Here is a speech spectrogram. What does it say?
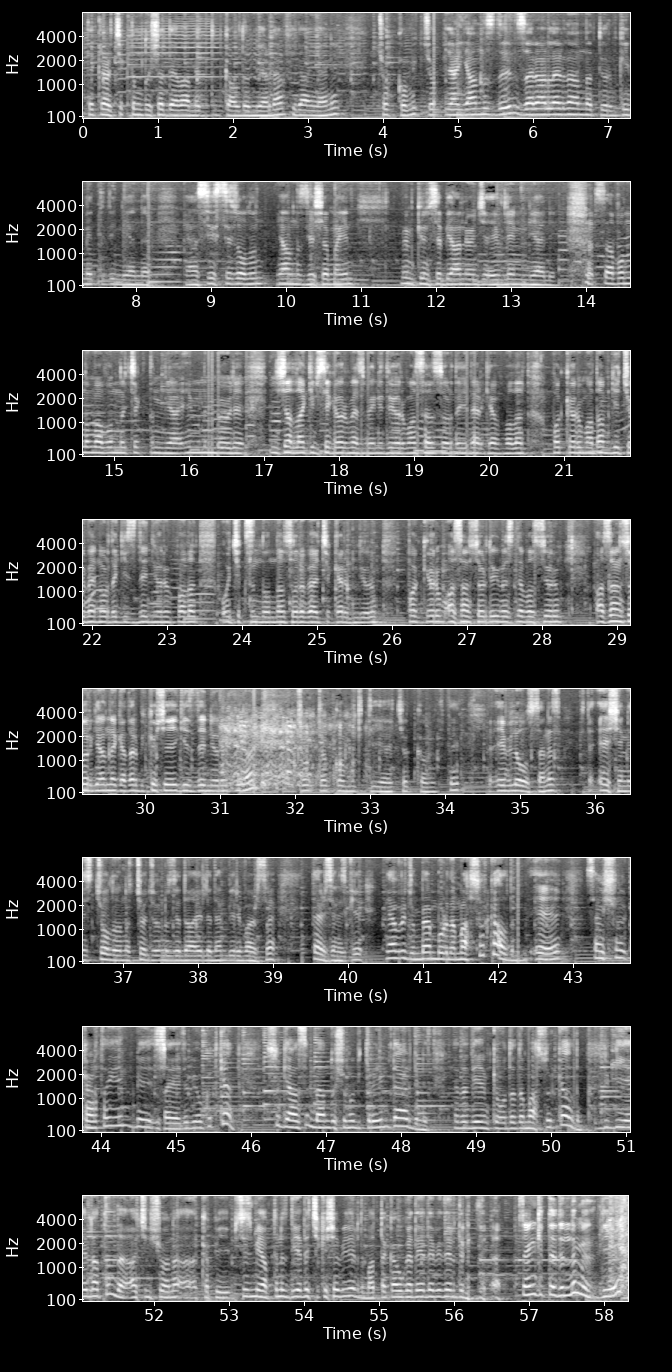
Tekrar çıktım duşa devam ettim kaldığım yerden filan yani. Çok komik çok yani yalnızlığın zararlarını anlatıyorum kıymetli dinleyenler. Yani siz siz olun yalnız yaşamayın. Mümkünse bir an önce evlenin yani. Sabunlu mabunlu çıktım ya indim böyle. İnşallah kimse görmez beni diyorum asansörde inerken falan. Bakıyorum adam geçiyor ben orada gizleniyorum falan. O çıksın da ondan sonra ben çıkarım diyorum. Bakıyorum asansör düğmesine basıyorum. Asansör gelene kadar bir köşeye gizleniyorum falan. Çok çok komikti ya çok komikti. Evli olsanız işte eşiniz, çoluğunuz, çocuğunuz ya da aileden biri varsa dersiniz ki yavrucuğum ben burada mahsur kaldım. E sen şunu karta in bir sayacı bir okut gel. Su gelsin ben duşumu bitireyim derdiniz. Ya da diyelim ki odada mahsur kaldım. Bir, bir el atın da açın şu ana kapıyı. Siz mi yaptınız diye de çıkışabilirdim. Hatta kavga da edebilirdiniz. sen kilitledin değil mi diye.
